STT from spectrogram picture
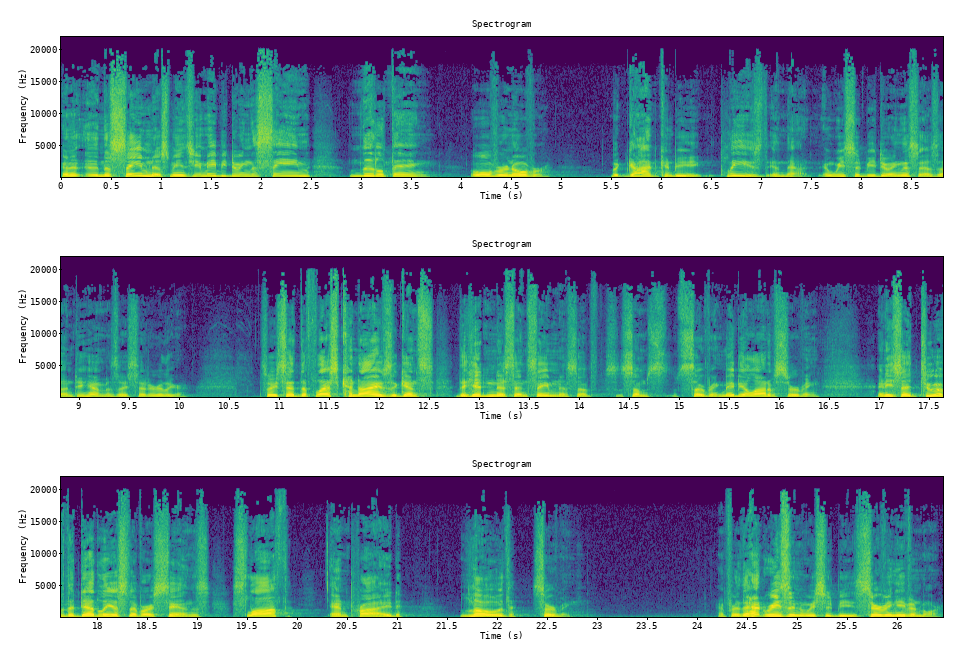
And, and the sameness means you may be doing the same little thing over and over. But God can be pleased in that. And we should be doing this as unto Him, as I said earlier. So he said, the flesh connives against the hiddenness and sameness of some serving, maybe a lot of serving. And he said, two of the deadliest of our sins, sloth and pride loathe serving. And for that reason, we should be serving even more.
